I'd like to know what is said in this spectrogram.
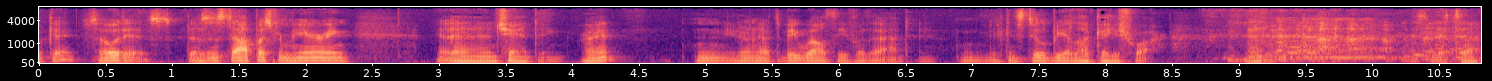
okay, so it is. Doesn't stop us from hearing and chanting, right? Hmm, you don't have to be wealthy for that. You can still be a Lakeshwar. as, uh,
